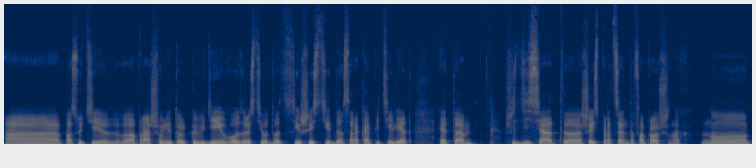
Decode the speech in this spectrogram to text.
А, по сути, опрашивали только людей в возрасте от 26 до 45 лет. Это 66% опрошенных. Ну,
